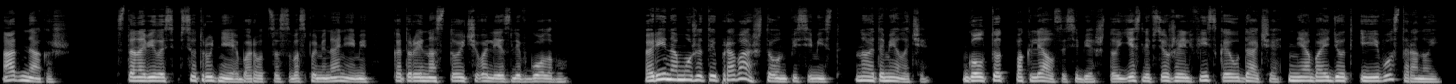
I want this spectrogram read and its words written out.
Однако ж, становилось все труднее бороться с воспоминаниями, которые настойчиво лезли в голову. Рина, может, и права, что он пессимист, но это мелочи. Гол тот поклялся себе, что если все же эльфийская удача не обойдет и его стороной,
